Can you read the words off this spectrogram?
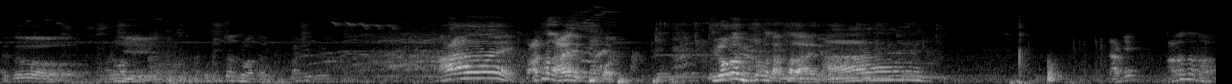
나이 오 진짜 들어왔다. 아이. 나타나야 돼 무조건. 들어가면 무조건 나타나야 돼. 아이. 나게? 안 하잖아.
